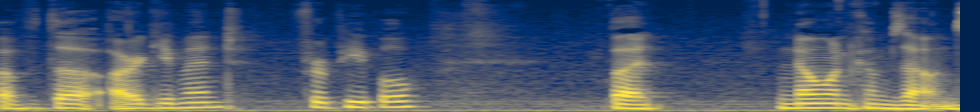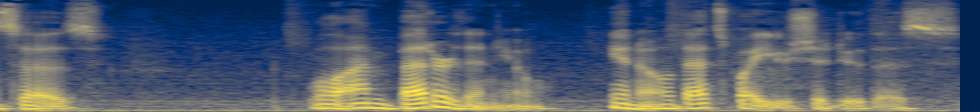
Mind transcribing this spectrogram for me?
of the argument for people but no one comes out and says well i'm better than you you know that's why you should do this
